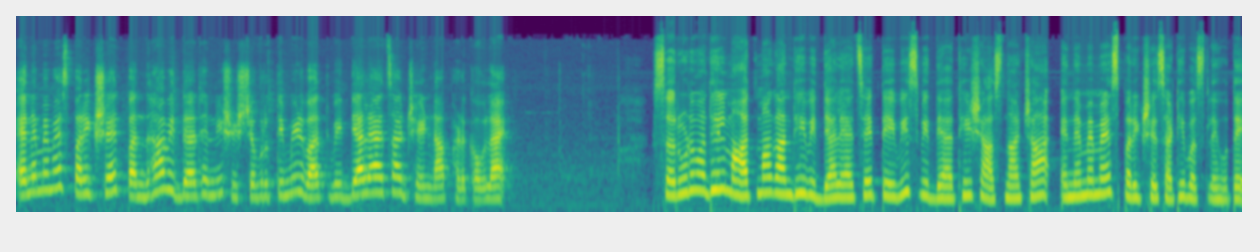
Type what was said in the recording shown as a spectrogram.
एन एम एम एस परीक्षेत पंधरा विद्यार्थ्यांनी शिष्यवृत्ती मिळवत विद्यालयाचा झेंडा फडकवलाय. सरूडमधील महात्मा गांधी विद्यालयाचे तेवीस विद्यार्थी शासनाच्या एन एम एम एस परीक्षेसाठी बसले होते.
